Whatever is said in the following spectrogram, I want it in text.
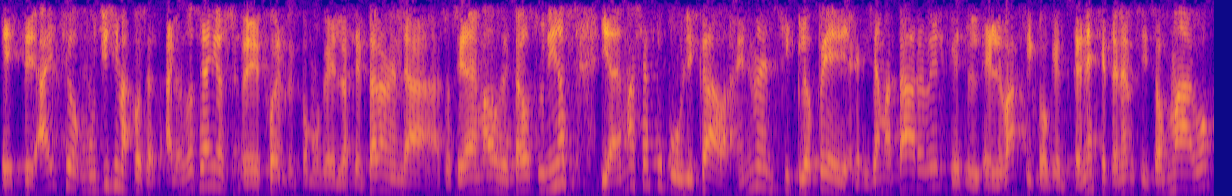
Este, ha hecho muchísimas cosas. A los 12 años eh, fue como que lo aceptaron en la Sociedad de Magos de Estados Unidos y además ya se publicaba en una enciclopedia que se llama Tarbel, que es el, básico que tenés que tener si sos mago.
